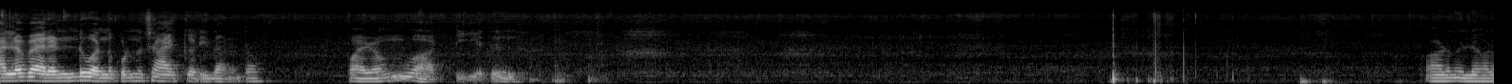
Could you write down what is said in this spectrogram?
നല്ല വരണ്ട് വന്നിക്കൊള്ളുന്ന ചായക്കടി ഇതാണ് കേട്ടോ പഴം വാട്ടിയത്. കാണുന്നില്ല ഞങ്ങൾ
